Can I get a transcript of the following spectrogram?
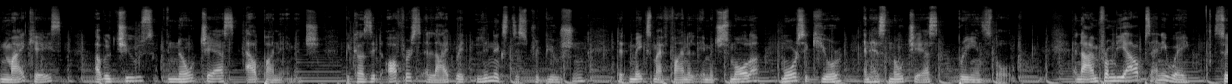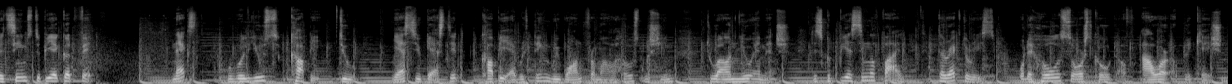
In my case, I will choose a Node.js Alpine image because it offers a lightweight Linux distribution that makes my final image smaller, more secure and has Node.js pre-installed. And I'm from the Alps anyway, so it seems to be a good fit. Next, we will use copy to, yes you guessed it, copy everything we want from our host machine to our new image. This could be a single file, directories or the whole source code of our application.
